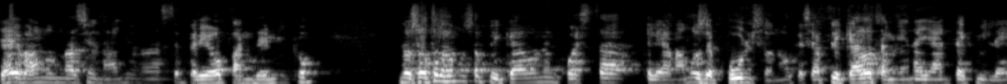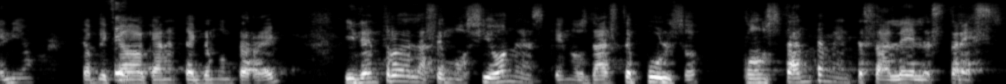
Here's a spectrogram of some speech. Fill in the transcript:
ya llevamos más de un año en este periodo pandémico, nosotros hemos aplicado una encuesta que le llamamos de pulso, ¿no? que se ha aplicado también allá en Tech Milenio, se ha aplicado acá en el Tech de Monterrey, y dentro de las emociones que nos da este pulso, constantemente sale el estrés.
